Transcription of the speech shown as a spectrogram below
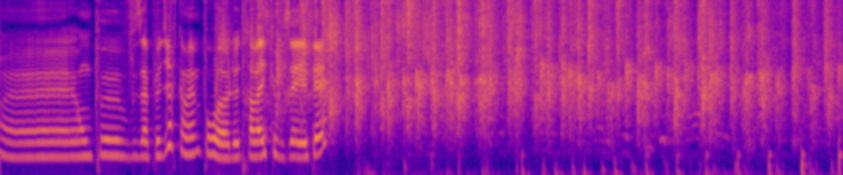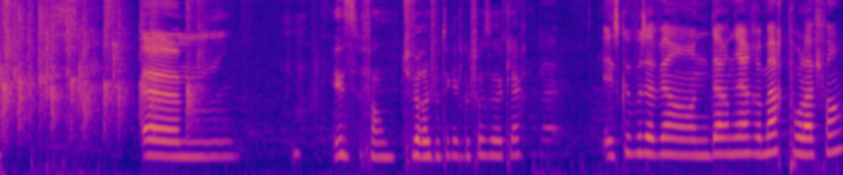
On peut vous applaudir quand même pour le travail que vous avez fait. Enfin, tu veux rajouter quelque chose, euh, Claire? Est-ce que vous avez une dernière remarque pour la fin?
